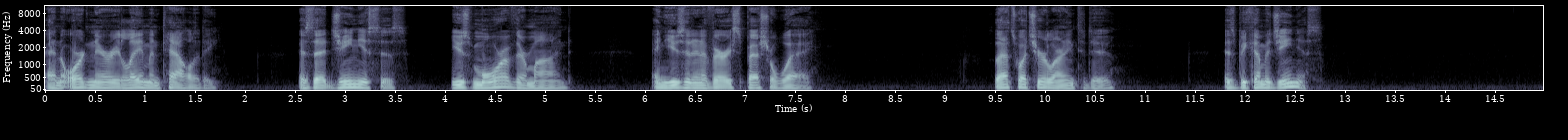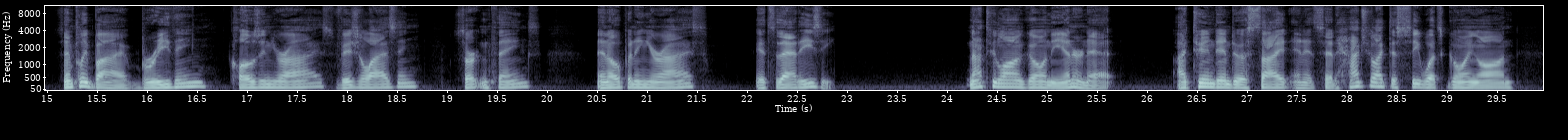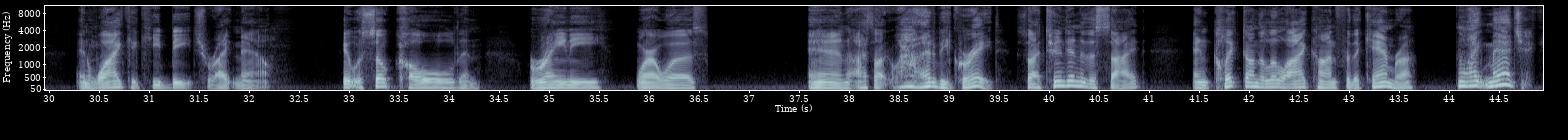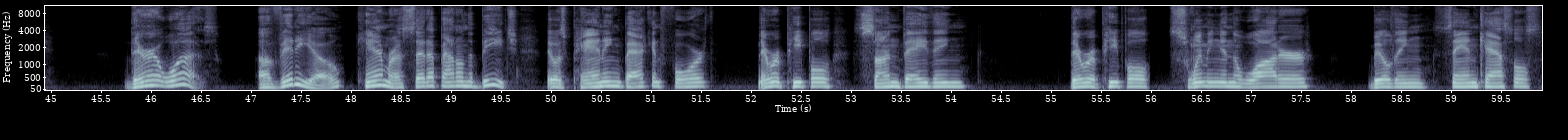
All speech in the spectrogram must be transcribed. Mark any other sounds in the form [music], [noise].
and ordinary lay mentality is that geniuses use more of their mind and use it in a very special way. So that's what you're learning to do is become a genius. Simply by breathing, closing your eyes, visualizing certain things, and opening your eyes, it's that easy. Not too long ago on the internet, I tuned into a site and it said, How'd you like to see what's going on in Waikiki Beach right now? It was so cold and rainy where I was. And I thought, wow, that'd be great. So I tuned into the site and clicked on the little icon for the camera. And like magic, there it was a video camera set up out on the beach. It was panning back and forth. There were people sunbathing. There were people swimming in the water, building sandcastles,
